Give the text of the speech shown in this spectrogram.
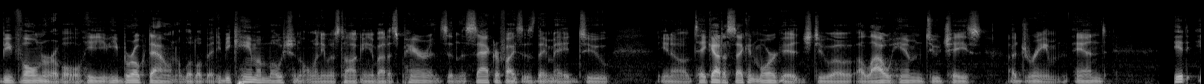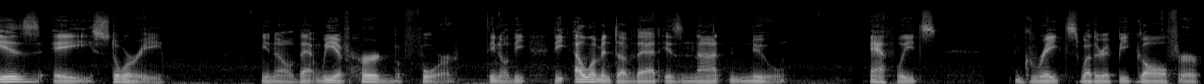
be vulnerable. He he broke down a little bit. He became emotional when he was talking about his parents and the sacrifices they made to, you know, take out a second mortgage to uh, allow him to chase a dream. And it is a story, you know, that we have heard before you know the the element of that is not new. Athletes greats whether it be golf or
